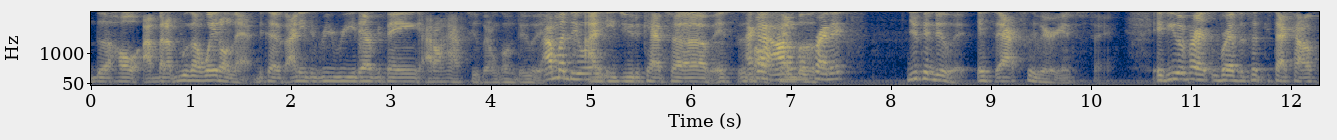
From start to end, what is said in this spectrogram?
the whole. I, but we're gonna wait on that because I need to reread everything. I don't have to, but I'm gonna do it. I'm gonna do it. I need you to catch up. It's I about got 10 audible books. credits. You can do it. It's actually very interesting. If you have read, the Sookie Stackhouse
